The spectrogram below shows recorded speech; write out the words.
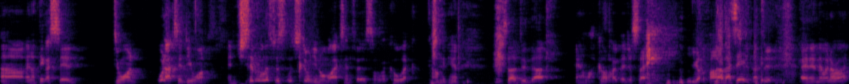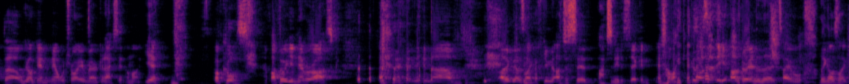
Uh, and I think I said, "Do you want what accent do you want?" And she said, "Well, let's just let's just do it in your normal accent first. I was like, "Cool, that calmed me down." so I did that, And I'm like, God, I hope they just say you got the part. No, that's it. That's it. And then they went, all right, uh, we'll go again. Now we'll try your American accent. I'm like, yeah, of course. I thought you'd never ask. and then um, I think there was like a few minutes. I just said, I just need a second, and I'm like, because I was at the other end of the table. I think I was like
